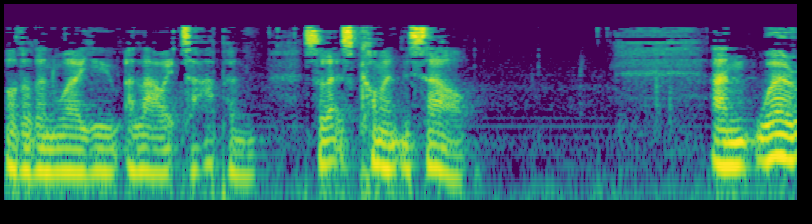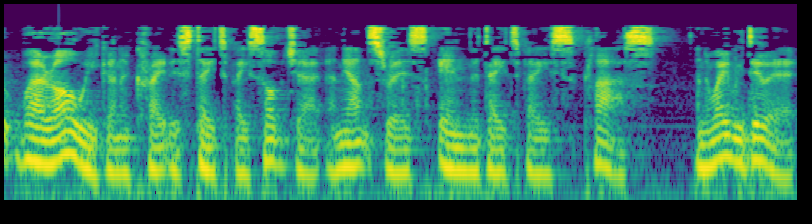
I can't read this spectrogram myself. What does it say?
other than where you allow it to happen. So let's comment this out. And where, where are we going to create this database object? And the answer is in the database class. And the way we do it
